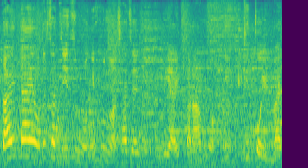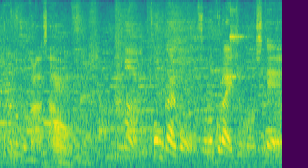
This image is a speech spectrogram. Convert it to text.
大体私たちいつも日本のサイゼリア行ったらもう結構いっぱい頼むからさ、あまあ、今回もそのくらい注文して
